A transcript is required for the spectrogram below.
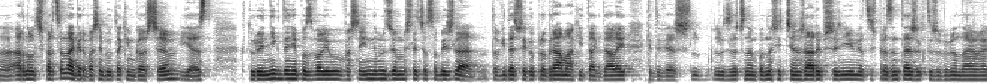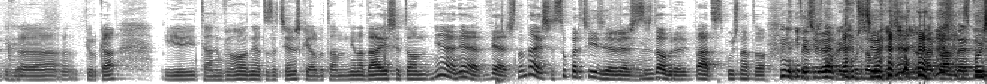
e, Arnold Schwarzenegger właśnie był takim gościem, jest, który nigdy nie pozwolił właśnie innym ludziom myśleć o sobie źle. To widać w jego programach i tak dalej, kiedy wiesz, ludzie zaczynają podnosić ciężary przy nim, jacyś prezenterzy, którzy wyglądają jak e, piórka. I ten mówią, o nie, to za ciężkie, albo tam nie nadaje się to. On, nie, nie, wiesz, nadaje się, super ci idzie, wiesz, jesteś dobry, patrz, spójrz na to. Co Jesteś ci- dobry, spuszczam ci- o 200 kilo na klatę. Spójrz,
